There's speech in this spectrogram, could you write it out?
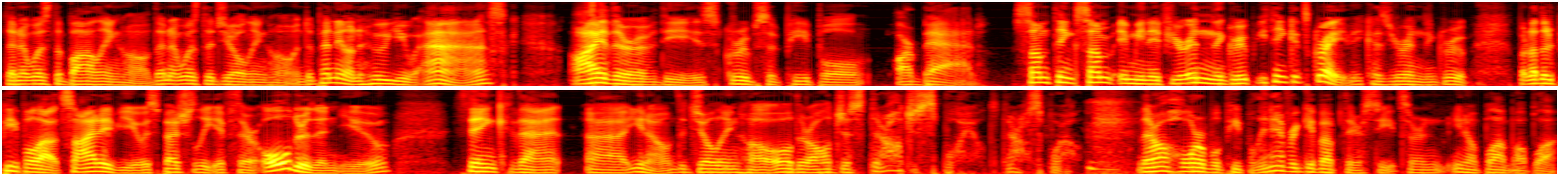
then it was the Baling Ho, then it was the Jiuling Ho, and depending on who you ask, either of these groups of people are bad. Something, some. I mean, if you're in the group, you think it's great because you're in the group. But other people outside of you, especially if they're older than you, think that uh, you know the Jiuling Ho. Oh, they're all just they're all just spoiled. They're all spoiled. They're all horrible people. They never give up their seats, or you know, blah blah blah.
